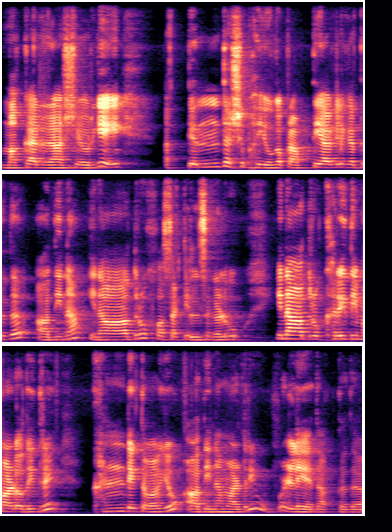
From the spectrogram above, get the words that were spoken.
ಮಕರ ರಾಶಿಯವರಿಗೆ ಅತ್ಯಂತ ಶುಭ ಯೋಗ ಪ್ರಾಪ್ತಿಯಾಗ್ಲಿಕ್ಕತ್ತದ ಆ ದಿನ ಏನಾದರೂ ಹೊಸ ಕೆಲಸಗಳು, ಏನಾದರೂ ಖರೀದಿ ಮಾಡೋದಿದ್ರೆ ಖಂಡಿತವಾಗಿಯೂ ಆ ದಿನ ಮಾಡಿರಿ, ಒಳ್ಳೆಯದಾಗ್ತದೆ.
